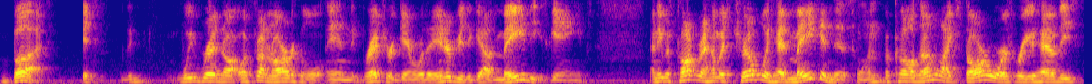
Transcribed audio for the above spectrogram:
But it's the, we read an, we found an article in Retro Gamer where they interviewed the guy that made these games, and he was talking about how much trouble he had making this one because unlike Star Wars, where you have these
